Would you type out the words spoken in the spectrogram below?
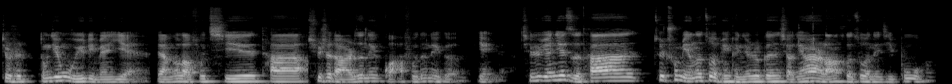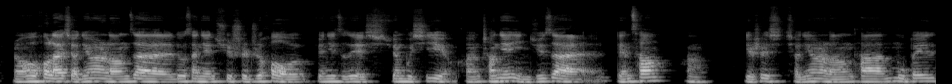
就是《东京物语》里面演两个老夫妻他去世的儿子那个寡妇的那个演员。其实原节子他最出名的作品肯定是跟小津二郎合作那几部，然后后来小津二郎在六三年去世之后，原节子也宣布息影，好像常年隐居在镰仓嗯。也是小金二郎他墓碑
